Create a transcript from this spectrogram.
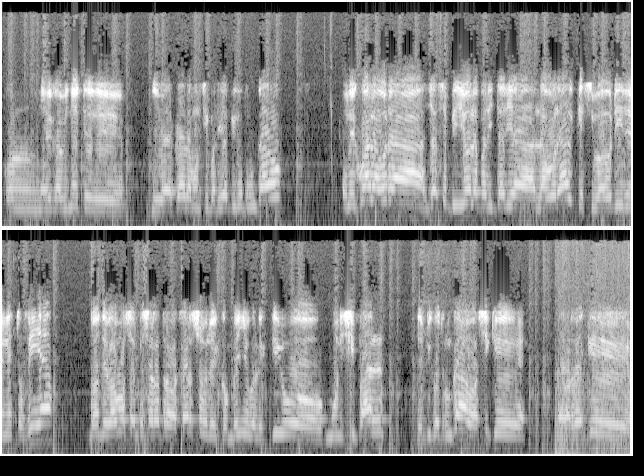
con el gabinete de, de acá de la municipalidad Pico Truncado, en el cual ahora ya se pidió la paritaria laboral que se va a abrir en estos días, donde vamos a empezar a trabajar sobre el convenio colectivo municipal de Pico Truncado. Así que la verdad que,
